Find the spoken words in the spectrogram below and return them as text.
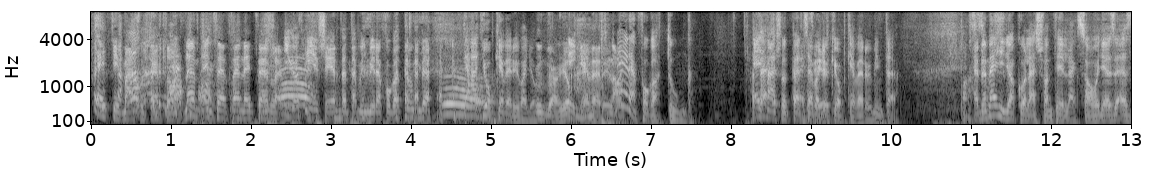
egy-két másodperc alatt. Nem egyszer fenn, egyszer le. Igaz, én sem értettem, hogy mire fogadtunk, de tehát jobb keverő vagyok. Igen, jobb Igen. keverő. Na. Miért nem fogadtunk? Egy másodperce ezért. vagyok jobb keverő, mint te. Ebben mennyi gyakorlás van tényleg? Szóval, hogy ez, ez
